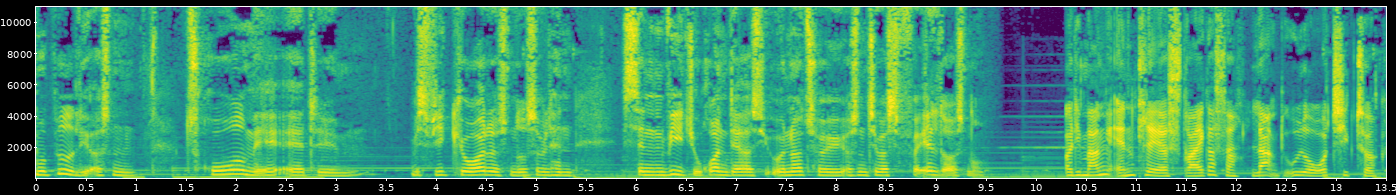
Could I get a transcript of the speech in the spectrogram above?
modbydelig og sådan troede med, at øh, hvis vi ikke gjorde det og sådan noget, så ville han sende en video rundt der os i undertøj og sådan til vores forældre og sådan noget. Og de mange anklager strækker sig langt ud over TikTok.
